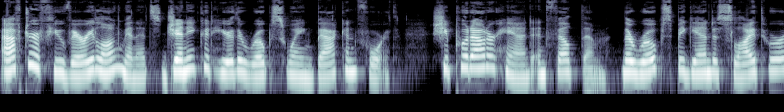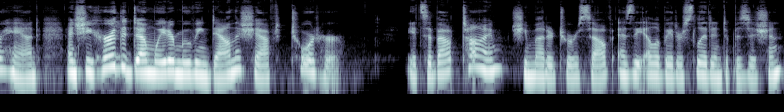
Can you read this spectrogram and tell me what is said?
After a few very long minutes, Jenny could hear the ropes swaying back and forth. She put out her hand and felt them. The ropes began to slide through her hand, and she heard the dumbwaiter moving down the shaft toward her. It's about time, she muttered to herself as the elevator slid into position.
